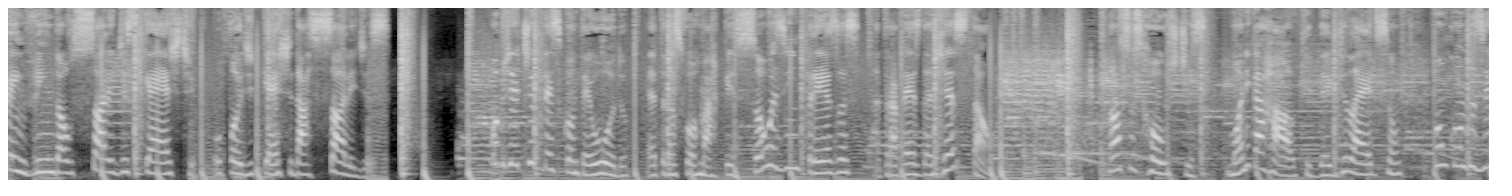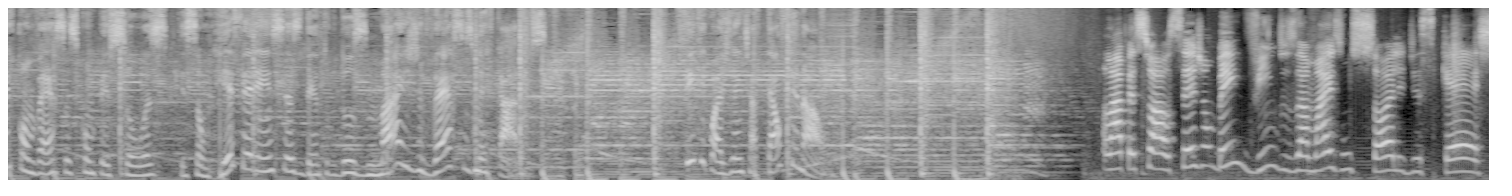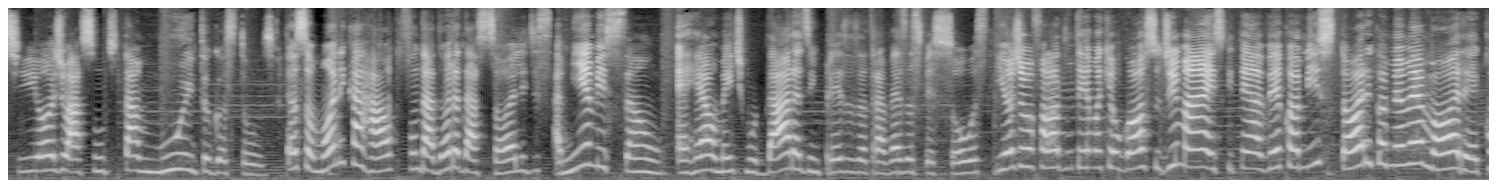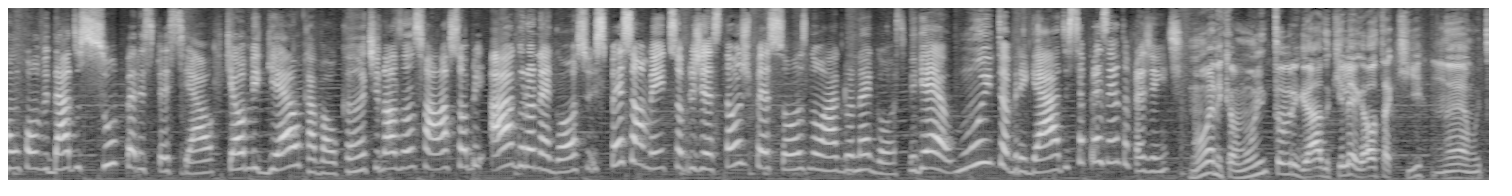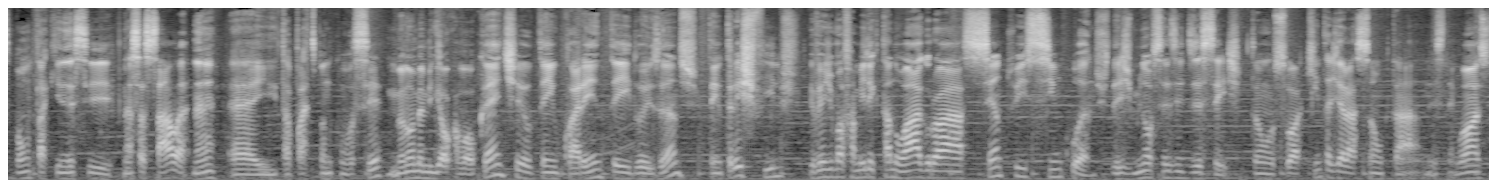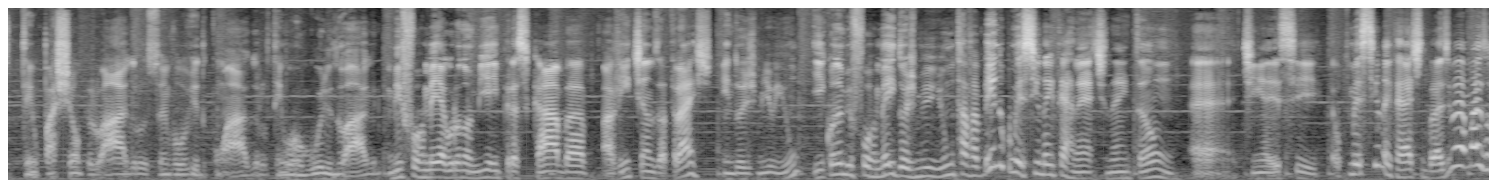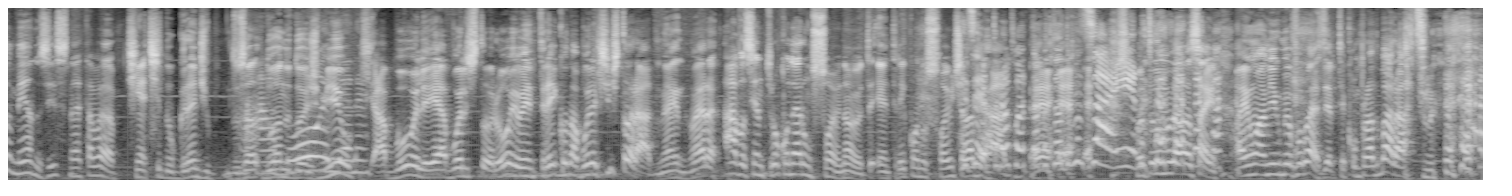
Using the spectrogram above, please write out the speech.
bem-vindo ao Solids Cast, o podcast da Solids. O objetivo desse conteúdo é transformar pessoas e empresas através da gestão. Nossos hosts, Mônica Hawk e David Ledson, vão conduzir conversas com pessoas que são referências dentro dos mais diversos mercados. Fique com a gente até o final. Olá, pessoal, sejam bem-vindos a mais um Solids Cast e hoje o assunto está muito gostoso. Eu sou Mônica Hawk, fundadora da Solids. A minha missão é realmente mudar as empresas através das pessoas e hoje eu vou falar de um tema que eu gosto demais, que tem a ver com a minha história e com a minha memória, com um convidado super especial, que é o Miguel Cavalcante. Nós vamos falar sobre agronegócio, especialmente sobre gestão de pessoas no agronegócio. Miguel, muito obrigada e se apresenta pra gente. Mônica, muito obrigado. Que legal estar tá aqui, né? Muito bom estar tá aqui nesse, nessa sala, né? É, e estar tá participando com você. Meu nome é Miguel Cavalcante, eu tenho 42 anos, tenho três filhos. Eu venho de uma família que está no agro há 105 anos, desde 1916. Então eu sou a quinta geração que está nesse negócio. Tenho paixão pelo agro, sou envolvido com agro, tenho orgulho do agro. Me formei em agronomia em Piracicaba há 20 anos atrás, em 2001. E quando eu me formei em 2001, estava bem no comecinho da internet, né? Então é, tinha esse. É o comecinho da internet no Brasil é mais ou menos isso, né? Tava, tinha tido o grande do, do ano bolha, 2000, né? a bolha, e a bolha estourou. Eu entrei quando a bolha tinha estourado, né? Não era, ah, você entrou quando era um sonho. Não, eu entrei quando o sonho tinha dado errado. Você entrou quando é, todo mundo saindo. quando todo mundo tava saindo. Aí um amigo meu falou, ué, você deve ter comprado barato, né?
